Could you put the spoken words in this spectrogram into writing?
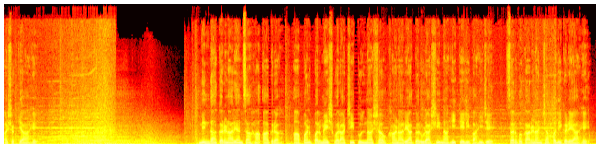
अशक्य आहे. निंदा करणाऱ्यांचा हा आग्रह आपण परमेश्वराची तुलना शव खाणाऱ्या गरुडाशी नाही केली पाहिजे सर्व कारणांच्या पलीकडे आहे.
